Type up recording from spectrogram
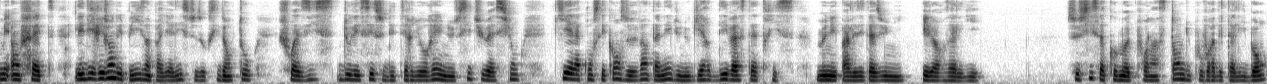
Mais en fait, les dirigeants des pays impérialistes occidentaux choisissent de laisser se détériorer une situation qui est la conséquence de vingt années d'une guerre dévastatrice menée par les États-Unis et leurs alliés. Ceux-ci s'accommodent pour l'instant du pouvoir des talibans,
